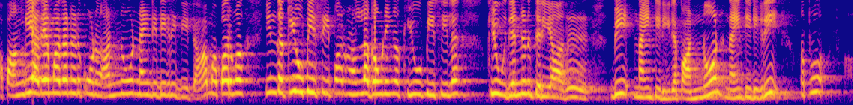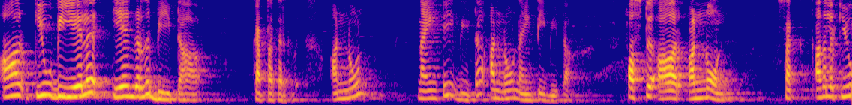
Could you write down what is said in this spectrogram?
அப்போ அங்கேயும் அதே மாதிரி தானே எடுக்கணும் அன்னோன் 90 டிகிரி பீட்டா ஆமாம் பாருங்க. இந்த கியூபிசி பாருங்க நல்லா கவனிங்க. கியூபிசியில் கியூ இது என்னன்னு தெரியாது. பி 90 டிகிரி அப்போ அன்னோன் 90 டிகிரி அப்போது ஆர் கியூபிஏல ஏங்கிறது பீட்டா கரெக்டாக தான் இருக்குது. Unknown 90 beta unknown 90 beta first R unknown சக் அதில் கியூ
